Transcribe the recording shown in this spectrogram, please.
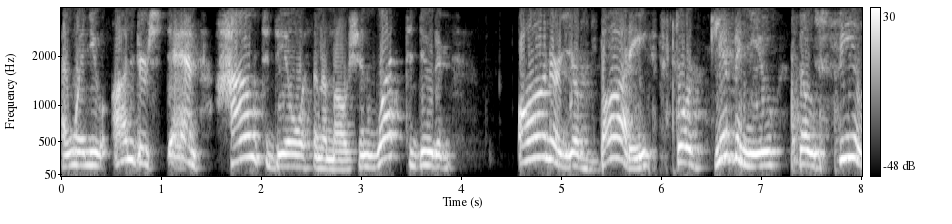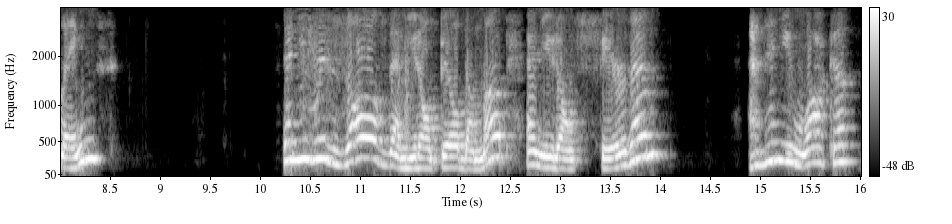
And when you understand how to deal with an emotion, what to do to honor your body for giving you those feelings, then you resolve them. You don't build them up and you don't fear them. And then you walk up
